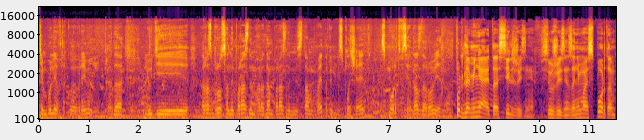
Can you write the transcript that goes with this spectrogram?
Тем более в такое время, когда люди разбросаны по разным городам, по разным местам. А это как бы сплочает. Спорт всегда здоровье. Спорт для меня это стиль жизни. Всю жизнь я занимаюсь спортом,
